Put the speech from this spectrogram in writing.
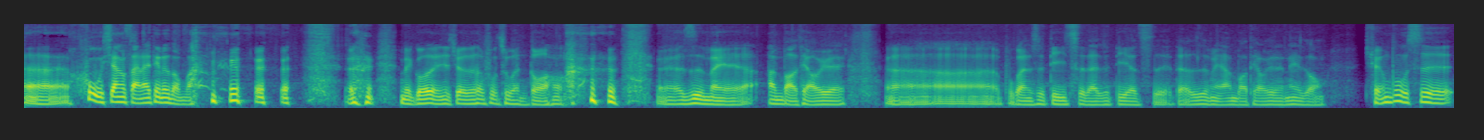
呃，互相塞奶听得懂吗？美国人也觉得付出很多哈。呃，日美安保条约，呃，不管是第一次还是第二次的日美安保条约的内容，全部是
